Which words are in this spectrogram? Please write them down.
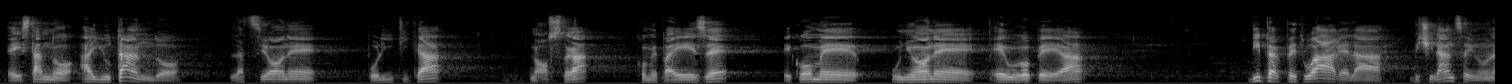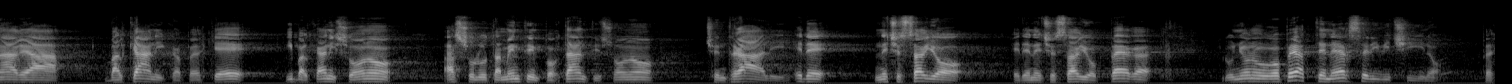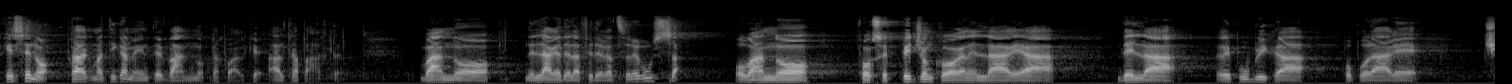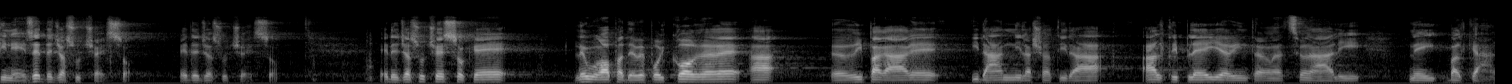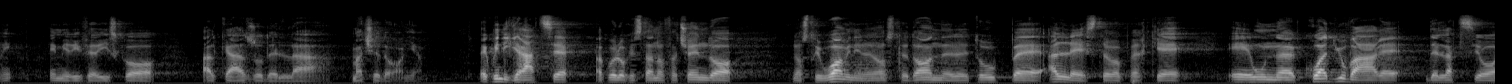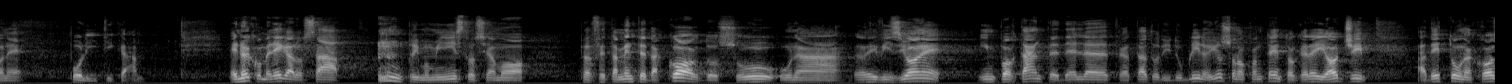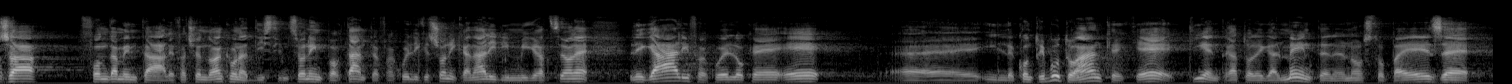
e stanno aiutando l'azione politica nostra come Paese e come Unione Europea di perpetuare la vicinanza in un'area balcanica perché i Balcani sono assolutamente importanti, sono centrali ed è necessario, ed è necessario per l'Unione Europea tenerseli vicino perché se no pragmaticamente vanno da qualche altra parte. Vanno nell'area della Federazione russa o vanno forse peggio ancora nell'area della Repubblica Popolare Cinese ed è già successo, ed è già successo. Ed è già successo che l'Europa deve poi correre a riparare i danni lasciati da altri player internazionali nei Balcani e mi riferisco al caso della Macedonia. E quindi grazie a quello che stanno facendo i nostri uomini, le nostre donne, le truppe all'estero perché è un coadiuvare dell'azione politica. E noi come Lega lo sa, Primo Ministro, siamo perfettamente d'accordo su una revisione importante del Trattato di Dublino. Io sono contento che lei oggi ha detto una cosa fondamentale, facendo anche una distinzione importante fra quelli che sono i canali di immigrazione legali, fra quello che è eh, il contributo anche che chi è entrato legalmente nel nostro Paese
